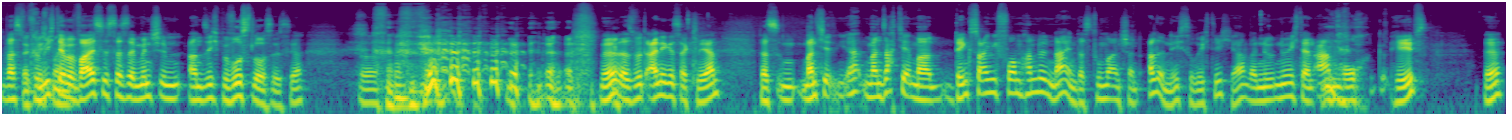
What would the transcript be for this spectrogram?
Was da für mich der Beweis ist, dass der Mensch in, an sich bewusstlos ist, ja. ne, das wird einiges erklären. Dass manche, ja, man sagt ja immer, denkst du eigentlich vorm Handeln? Nein, das tun wir anscheinend alle nicht so richtig. Ja? Wenn du nämlich deinen Arm hochhebst, ne,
